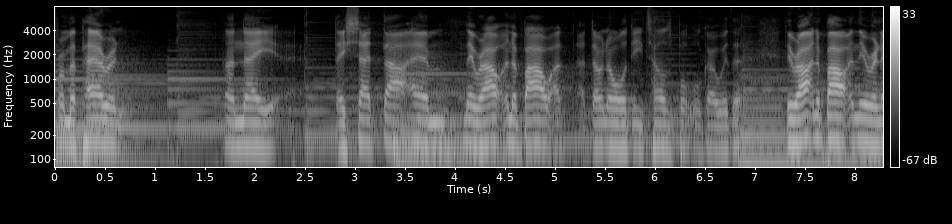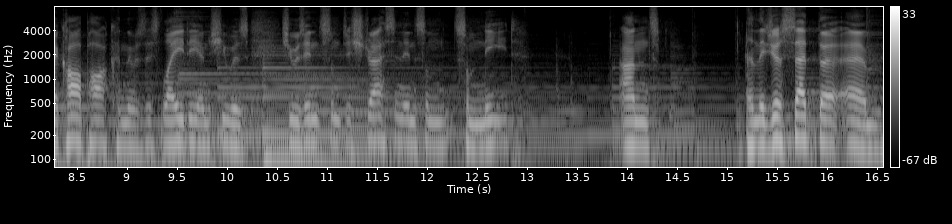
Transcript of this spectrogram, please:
from a parent, and they they said that um, they were out and about. I, I, don't know all the details, but we'll go with it. They were out and about, and they were in a car park, and there was this lady, and she was she was in some distress and in some some need, and and they just said that. Um,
